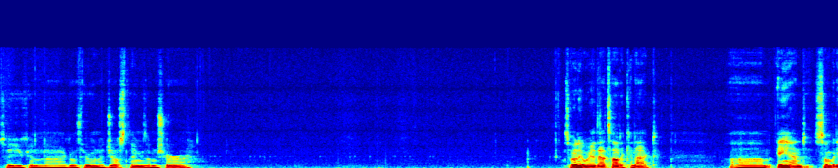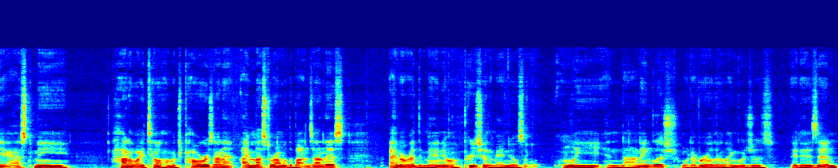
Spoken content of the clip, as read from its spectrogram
So you can uh, go through and adjust things, I'm sure. So anyway, that's how to connect. Um, and somebody asked me, how do I tell how much power is on it? I messed around with the buttons on this. I haven't read the manual. I'm pretty sure the manual is only in non-English, whatever other languages it is in.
